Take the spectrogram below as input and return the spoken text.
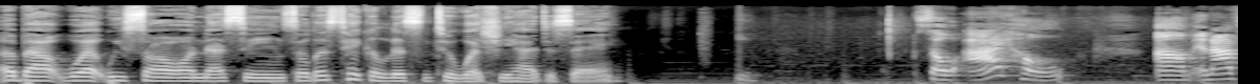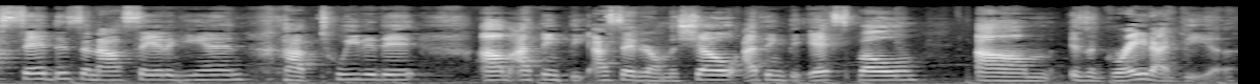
about what we saw on that scene. So let's take a listen to what she had to say. So I hope um, and I've said this and I'll say it again. I've tweeted it. Um, I think the I said it on the show. I think the expo um, is a great idea.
